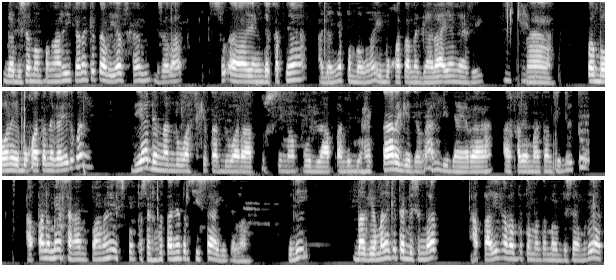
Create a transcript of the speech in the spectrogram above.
Nggak bisa mempengaruhi karena kita lihat sekarang misalnya uh, yang dekatnya adanya pembangunan ibu kota negara ya nggak sih? Okay. Nah, pembangunan ibu kota negara itu kan dia dengan luas sekitar 258 ribu hektar gitu kan di daerah uh, Kalimantan Timur itu apa namanya sangat mempengaruhi 10% hutannya tersisa gitu loh. Jadi bagaimana kita bisa melihat apalagi kalau teman-teman bisa melihat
